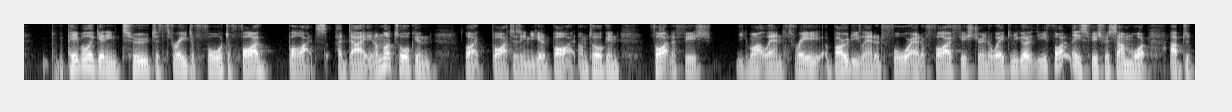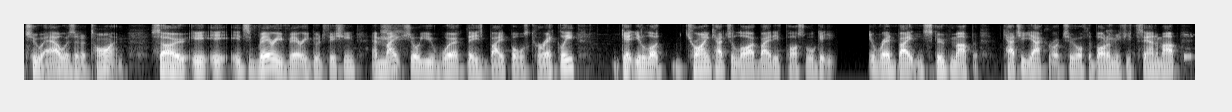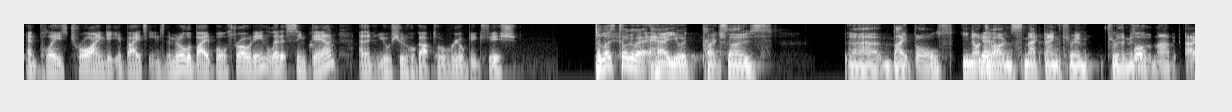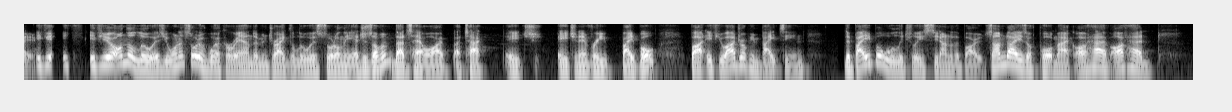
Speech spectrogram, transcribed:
People are getting two to three to four to five bites a day, and I'm not talking like bites as in you get a bite. I'm talking fighting a fish. You might land three. Bodie landed four out of five fish during the week, and you got you're fighting these fish for somewhat up to two hours at a time. So it, it, it's very very good fishing, and make sure you work these bait balls correctly. Get your lot. Try and catch a live bait if possible. Get your red bait and scoop them up. Catch a yakka or two off the bottom if you sound them up, and please try and get your baits into the middle of the bait ball. Throw it in, let it sink down, and then you should hook up to a real big fish. So let's talk about how you approach those uh, bait balls. You're not Yeah. driving smack bang through through the middle Well, of the market, are you? if you if, if you're on the lures, you want to sort of work around them and drag the lures sort of on the edges of them. That's how I attack each each and every bait ball. But if you are dropping baits in, the bait ball will literally sit under the boat. Some days off Port Mac, I have I've had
